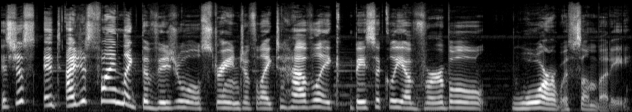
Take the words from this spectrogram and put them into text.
It's just it. I just find like the visual strange of like to have like basically a verbal war with somebody,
